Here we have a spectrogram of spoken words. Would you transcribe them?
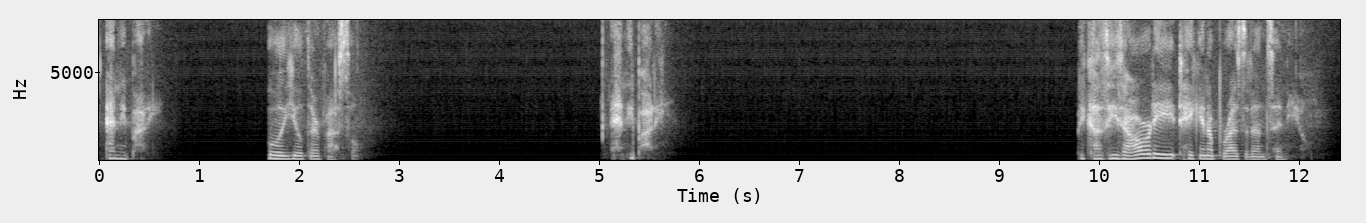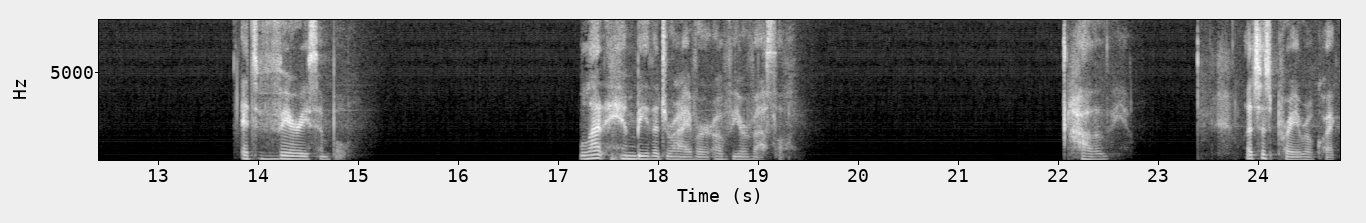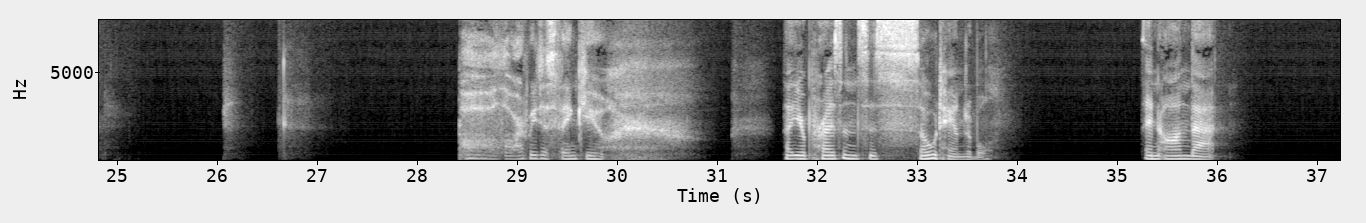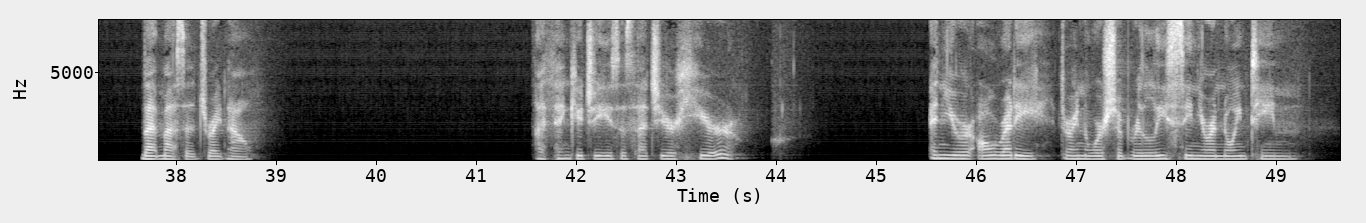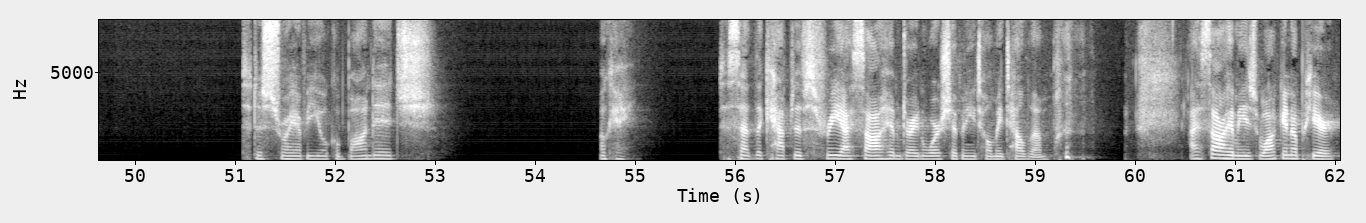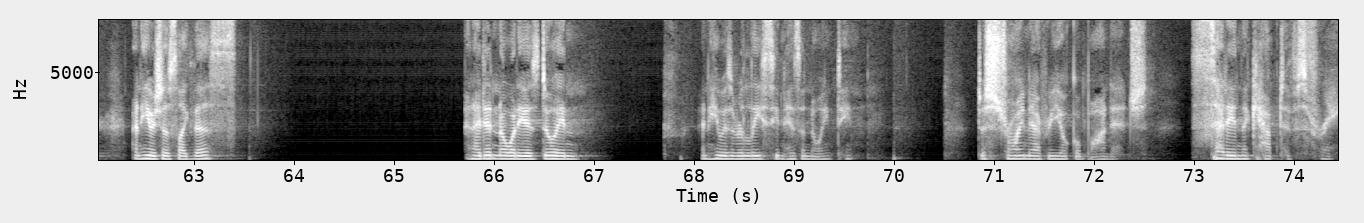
Anybody who will yield their vessel. Anybody. Because he's already taken up residence in you. It's very simple. Let him be the driver of your vessel. Hallelujah. Let's just pray real quick. Oh, Lord, we just thank you that your presence is so tangible. And on that, that message right now. I thank you, Jesus, that you're here and you're already, during the worship, releasing your anointing to destroy every yoke of bondage, Okay. To set the captives free. I saw him during worship and he told me, Tell them. I saw him. He's walking up here and he was just like this. And I didn't know what he was doing. And he was releasing his anointing, destroying every yoke of bondage, setting the captives free,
